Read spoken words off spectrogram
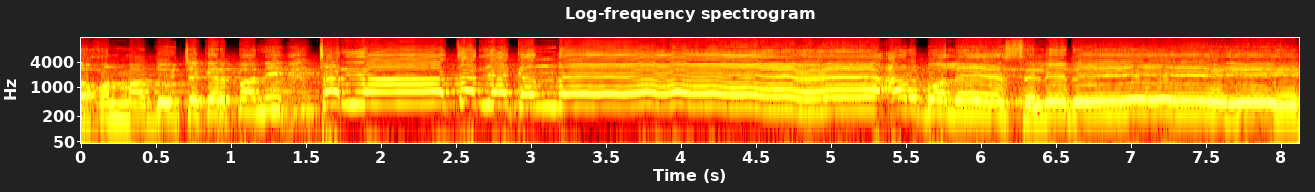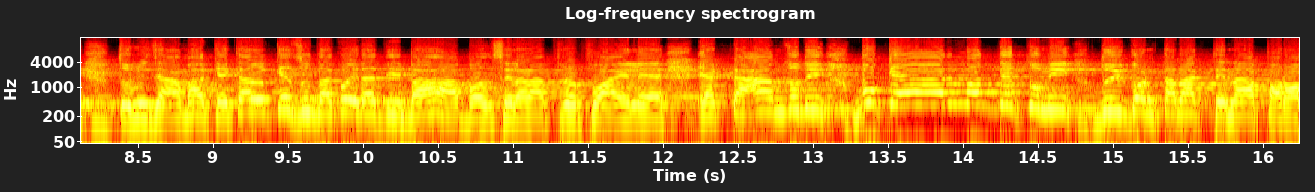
তখন মা দুই চোখের পানি চারিয়া চারিয়া কান্দে। আর বলে, ছেলে রে, তুমি যে আমাকে কালকে জুদা কইরা দিবা, বলছিল রাত্র পোয়াইলে একটা আম যদি বুকের মধ্যে তুমি দুই ঘণ্টা রাখতে না পারো।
